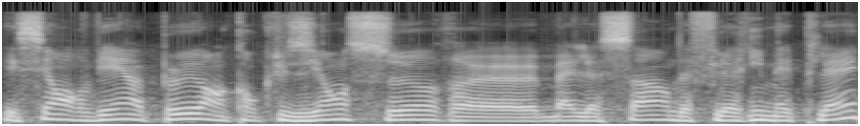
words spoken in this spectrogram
Et si on revient un peu en conclusion sur ben, le sort de Fleury Méplein.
